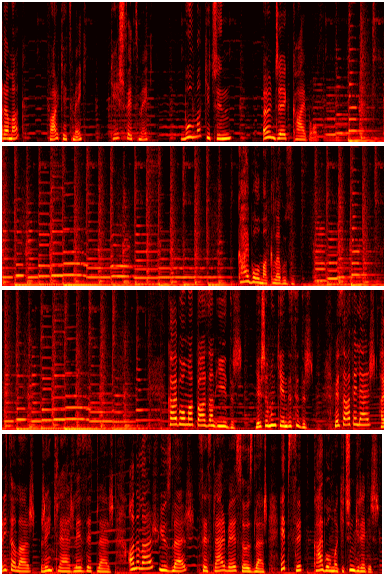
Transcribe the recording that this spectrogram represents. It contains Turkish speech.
Aramak, fark etmek, keşfetmek, bulmak için önce kaybol. Kaybolma kılavuzu. Kaybolmak bazen iyidir. Yaşamın kendisidir. Mesafeler, haritalar, renkler, lezzetler, anılar, yüzler, sesler ve sözler hepsi kaybolmak için birebir.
